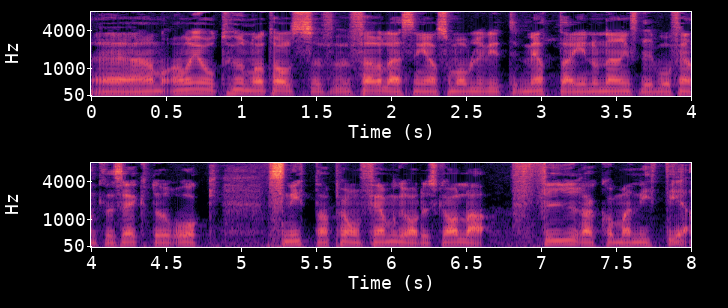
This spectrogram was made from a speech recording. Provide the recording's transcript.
Eh, han, han har gjort hundratals föreläsningar som har blivit mätta inom näringsliv och offentlig sektor och snittar på en femgradig skala 4,91.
